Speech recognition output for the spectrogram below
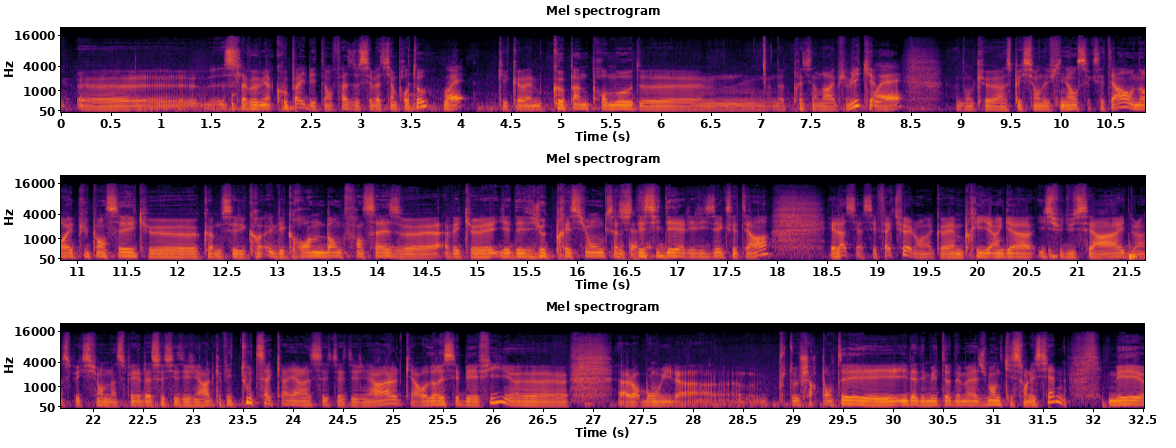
Slavomir Krupa, il était en face de Sébastien Proto. Ouais qui est quand même copain de promo de notre président de la République. Ouais donc euh, inspection des finances, etc. On aurait pu penser que, comme c'est les, grandes banques françaises, euh, avec euh, il y a des jeux de pression, que ça se décidait à l'Élysée, etc. Et là, c'est assez factuel. On a quand même pris un gars issu du CRI, de l'inspection de, de, la Société Générale, qui a fait toute sa carrière à la Société Générale, qui a redressé BFI. alors bon, il a plutôt charpenté et il a des méthodes de management qui sont les siennes, mais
